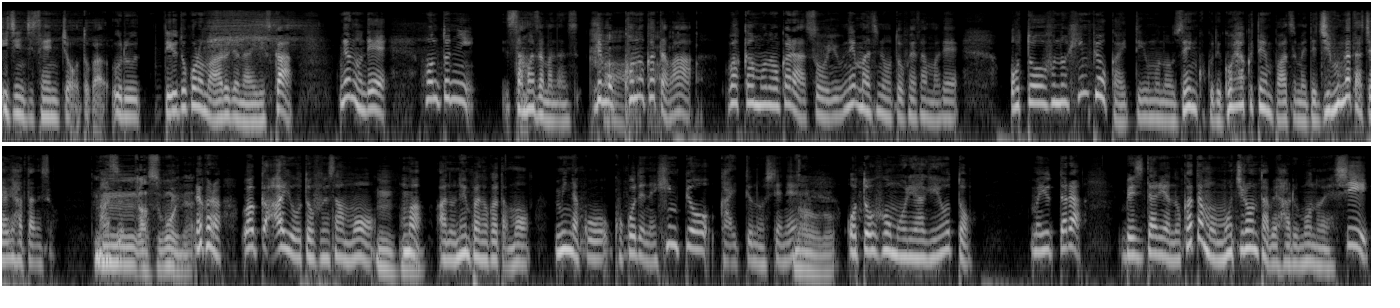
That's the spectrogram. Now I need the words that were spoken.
1日1000丁とか売るっていうところもあるじゃないですか。なので、本当に様々なんです。でも、はあこの方は、若者からそういうね、町のお豆腐屋さんまで、お豆腐の品評会っていうものを全国で500店舗集めて自分が立ち上げはったんですよ。まず。うんあ、すごいね。だから、若いお豆腐屋さんも、うんうんまあ、あの、年配の方も、みんなこう、ここでね、品評会っていうのをしてね、なるほど。お豆腐を盛り上げようと。まあ、言ったら、ベジタリアンの方ももちろん食べはるものやし、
